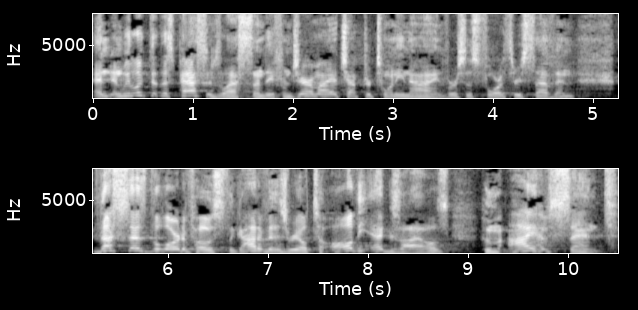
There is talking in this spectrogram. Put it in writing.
And, and we looked at this passage last Sunday from Jeremiah chapter 29, verses 4 through 7. Thus says the Lord of hosts, the God of Israel, to all the exiles whom I have sent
